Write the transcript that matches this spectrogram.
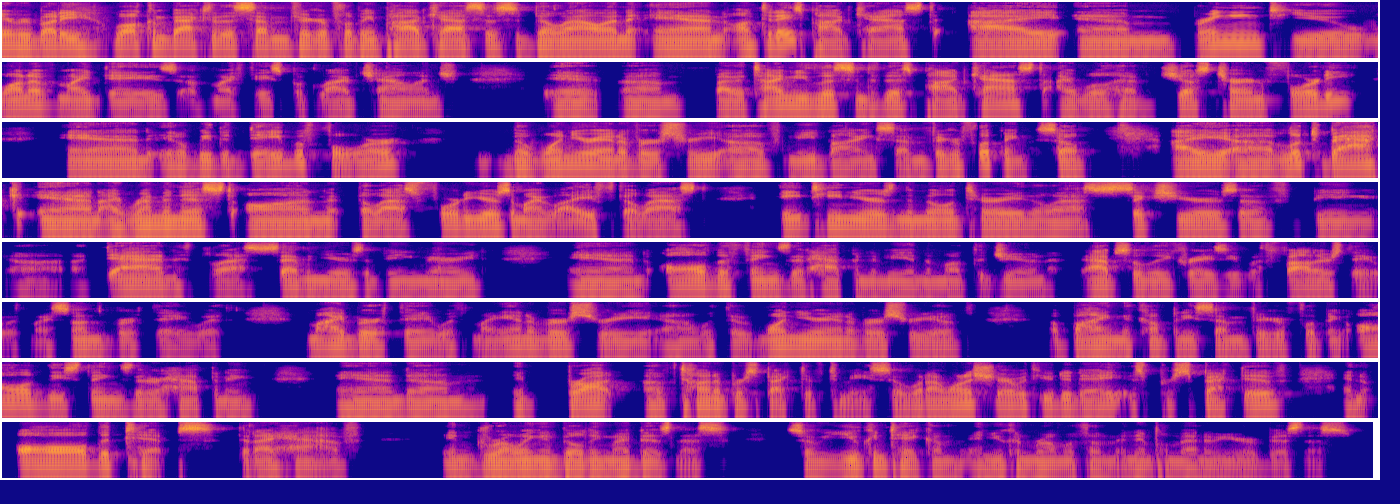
Hey, everybody. Welcome back to the Seven Figure Flipping Podcast. This is Bill Allen. And on today's podcast, I am bringing to you one of my days of my Facebook Live challenge. It, um, by the time you listen to this podcast, I will have just turned 40, and it'll be the day before the one year anniversary of me buying seven figure flipping. So I uh, looked back and I reminisced on the last 40 years of my life, the last 18 years in the military, the last six years of being uh, a dad, the last seven years of being married, and all the things that happened to me in the month of June. Absolutely crazy with Father's Day, with my son's birthday, with my birthday, with my anniversary, uh, with the one year anniversary of, of, buying the company Seven Figure Flipping, all of these things that are happening. And um, it brought a ton of perspective to me. So, what I want to share with you today is perspective and all the tips that I have in growing and building my business so you can take them and you can run with them and implement them in your business.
